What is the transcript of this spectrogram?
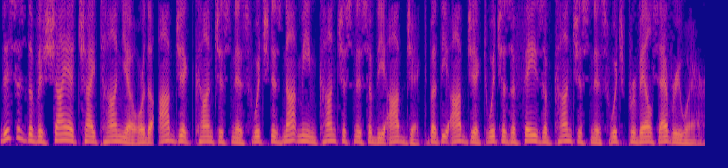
This is the Vishaya Chaitanya or the object consciousness which does not mean consciousness of the object but the object which is a phase of consciousness which prevails everywhere.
